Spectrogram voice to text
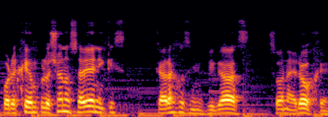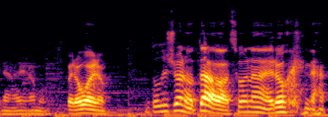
Por ejemplo, yo no sabía ni qué carajo significaba zona erógena, digamos, pero bueno, entonces yo anotaba zona erógena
